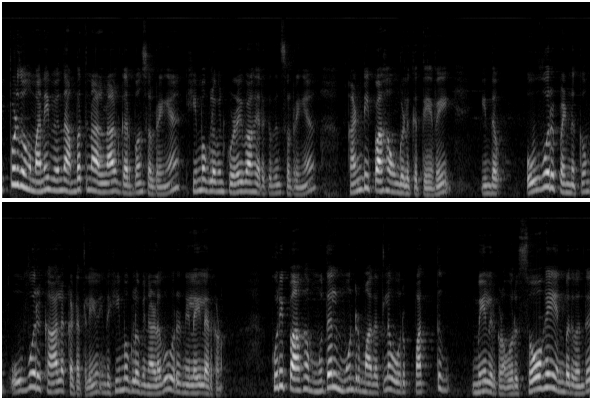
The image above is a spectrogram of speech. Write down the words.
இப்பொழுது உங்கள் மனைவி வந்து ஐம்பத்தி நாலு நாள் கர்ப்பம் சொல்கிறீங்க ஹீமோகுளோபின் குறைவாக இருக்குதுன்னு சொல்கிறீங்க கண்டிப்பாக உங்களுக்கு தேவை. இந்த ஒவ்வொரு பெண்ணுக்கும் ஒவ்வொரு காலகட்டத்திலையும் இந்த ஹீமோகுளோபின் அளவு ஒரு நிலையில் இருக்கணும். குறிப்பாக முதல் மூன்று மாதத்தில் ஒரு பத்து மேல் இருக்கணும். ஒரு சோகை என்பது வந்து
